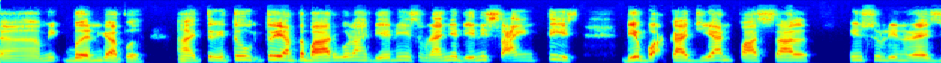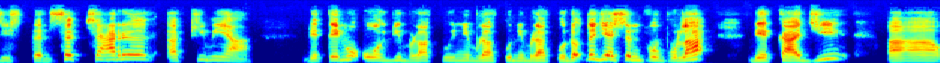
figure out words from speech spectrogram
uh, Mick Burn ke apa? Ha, itu itu itu yang terbaru lah. Dia ni sebenarnya dia ni saintis. Dia buat kajian pasal insulin resistant secara uh, kimia. Dia tengok oh ini berlaku ini berlaku ini berlaku. Dr. Jason pun pula dia kaji uh,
